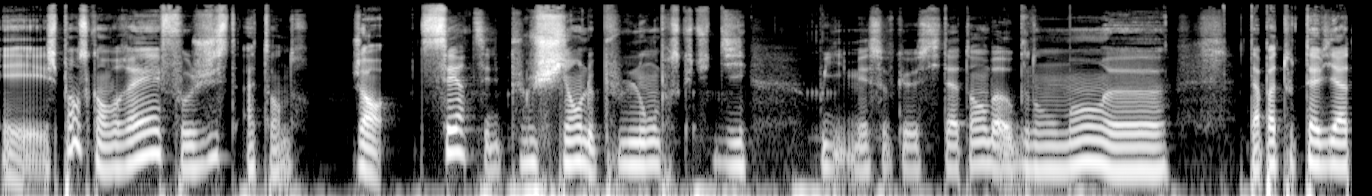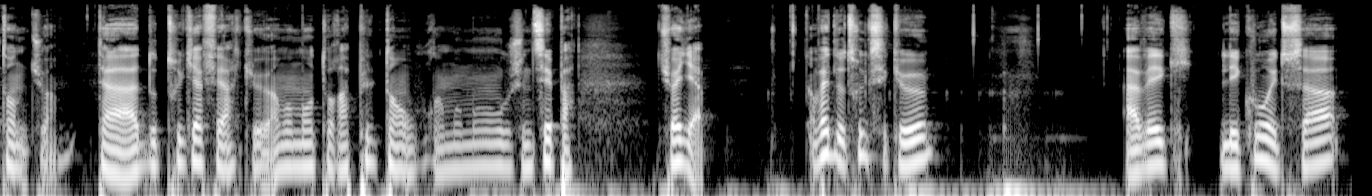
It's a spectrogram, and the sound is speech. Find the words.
Et je pense qu'en vrai, faut juste attendre. Genre, certes, c'est le plus chiant, le plus long, parce que tu te dis, oui, mais sauf que si t'attends, bah au bout d'un moment, euh, t'as pas toute ta vie à attendre, tu vois t'as d'autres trucs à faire, qu'à un moment t'auras plus le temps, ou un moment où je ne sais pas. Tu vois, il y a. En fait, le truc, c'est que. Avec les cours et tout ça,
